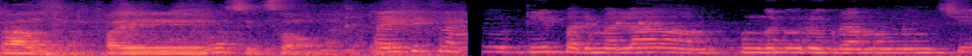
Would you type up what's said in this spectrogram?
కాదు five six T Parimala Punganur గ్రామం నుంచి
